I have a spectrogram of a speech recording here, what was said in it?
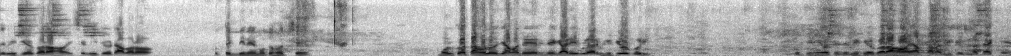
যে ভিডিও করা হয়, সে ভিডিওটা আবারও প্রত্যেক দিনের মতো হচ্ছে। মূল কথা হলো যে আমাদের যে গাড়িগুলার ভিডিও করি, প্রতিনিয়ত যে ভিডিও করা হয়, আপনারা ভিডিওগুলো দেখেন।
